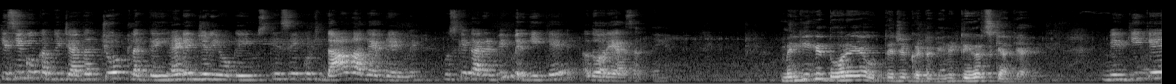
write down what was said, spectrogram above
किसी को कभी ज़्यादा चोट लग गई हेड इंजरी हो गई उसके से कुछ दाग आ गए ब्रेन में उसके कारण भी मिर्गी के दौरे आ सकते हैं। मिर्गी के दौरे या उत्तेजक घटक यानी ट्रिगर्स क्या क्या है? मिर्गी के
